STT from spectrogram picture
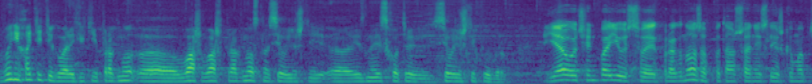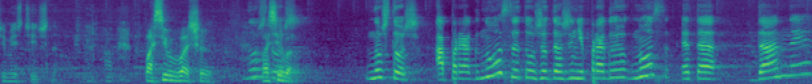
вы не хотите говорить, какие прогноз, э, ваш, ваш прогноз на, сегодняшний, э, на исход сегодняшних выборов? Я очень боюсь своих прогнозов, потому что они слишком оптимистичны. Спасибо большое. Ну спасибо. Что ж, ну что ж, а прогноз это уже даже не прогноз, это данные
